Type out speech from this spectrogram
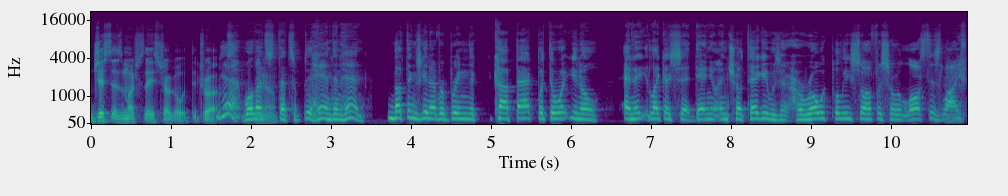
just as much as they struggle with the drugs. yeah. Well, you that's know? that's a hand in hand. Nothing's gonna ever bring the cop back, but the what you know. And it, like I said, Daniel Enchautegui was a heroic police officer who lost his mm-hmm. life,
